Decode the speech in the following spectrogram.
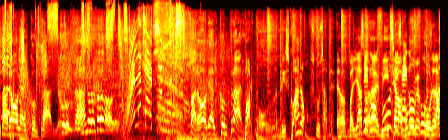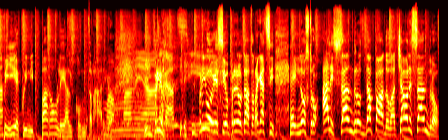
Parole al contrario. Contrario al parole. Parole al contrario. Purple disco. Ah no, scusate, ho sbagliato. Sei confusi, iniziava sei comunque con confusa. la P e quindi parole al contrario. Mamma mia, il primo, ragazzi. il primo che si è prenotato, ragazzi, è il nostro Alessandro da Padova. Ciao Alessandro.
